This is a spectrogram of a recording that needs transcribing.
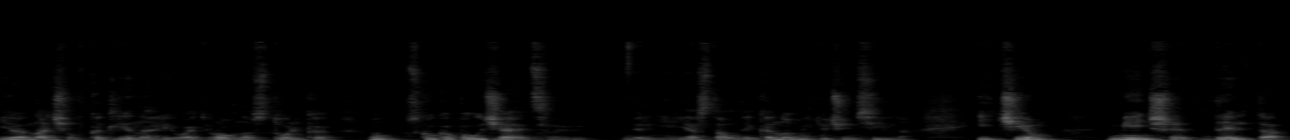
Я начал в котле нагревать ровно столько, ну, сколько получается, вернее, я стал экономить очень сильно. И чем меньше дельта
